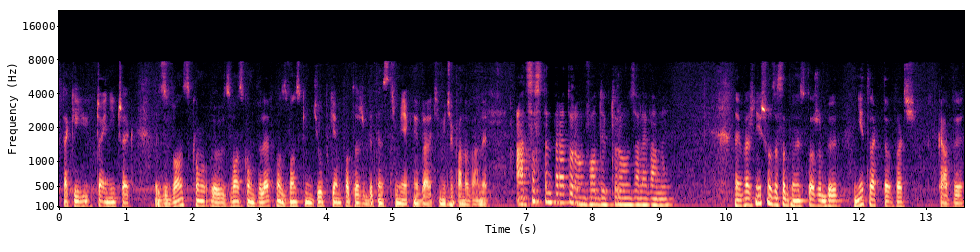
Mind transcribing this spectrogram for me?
w taki czajniczek z wąską, z wąską wylewką, z wąskim dzióbkiem, po to, żeby ten strumień jak najbardziej mieć opanowany. A co z temperaturą wody, którą zalewamy? Najważniejszą zasadą jest to, żeby nie traktować kawy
